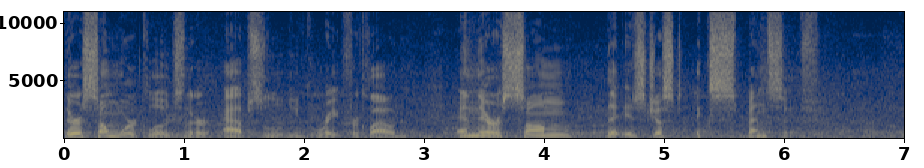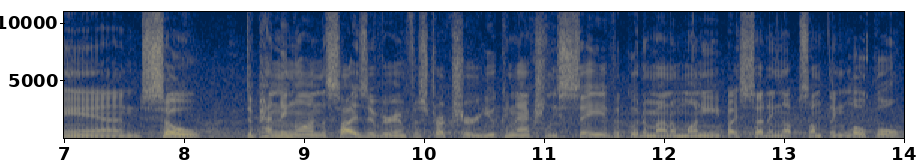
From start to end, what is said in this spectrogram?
There are some workloads that are absolutely great for cloud, and there are some that is just expensive. And so depending on the size of your infrastructure, you can actually save a good amount of money by setting up something local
